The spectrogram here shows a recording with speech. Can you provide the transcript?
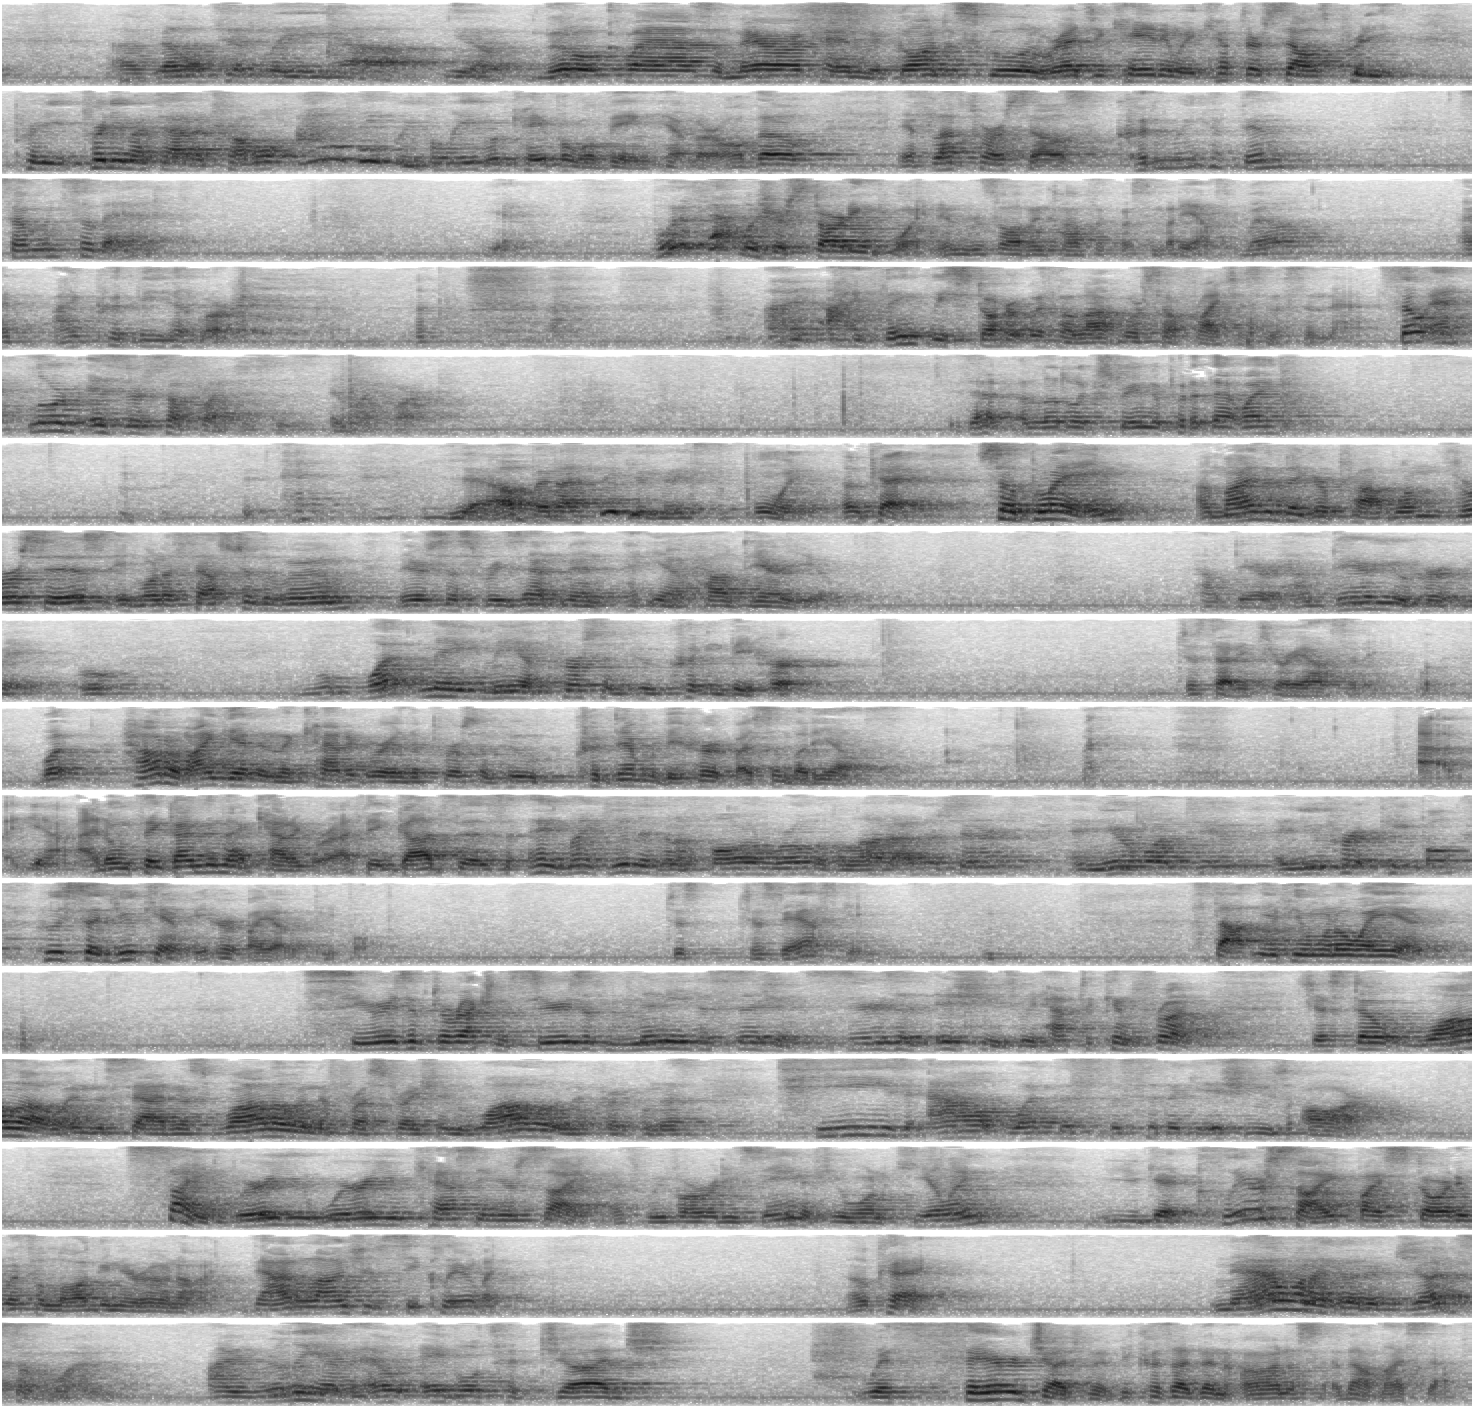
a relatively, uh, you know, middle class America and we've gone to school and we're educated and we kept ourselves pretty, pretty, pretty much out of trouble, I don't think we believe we're capable of being Hitler. Although, if left to ourselves, couldn't we have been someone so bad? What if that was your starting point in resolving conflict with somebody else? Well, I, I could be Hitler. I, I, think we start with a lot more self righteousness than that. So, uh, Lord, is there self righteousness in my heart? Is that a little extreme to put it that way? yeah, but I think it makes the point. Okay, so blame. Am I the bigger problem? Versus, if you want to fester the wound, there's this resentment, you know, how dare you? How dare, how dare you hurt me? Well, what made me a person who couldn't be hurt? Just out of curiosity. What, how did I get in the category of the person who could never be hurt by somebody else? uh, yeah, I don't think I'm in that category. I think God says, hey, Mike, you live in a fallen world with a lot of other sinners, and you're one too, and you've hurt people. Who said you can't be hurt by other people? Just, just asking. Stop me if you want to weigh in series of directions, series of many decisions, series of issues we have to confront. Just don't wallow in the sadness, wallow in the frustration, wallow in the criticalness. Tease out what the specific issues are. Sight. Where are you, where are you casting your sight? As we've already seen, if you want healing, you get clear sight by starting with a log in your own eye. That allows you to see clearly. Okay. Now, when I go to judge someone, I really am able to judge with fair judgment because I've been honest about myself.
